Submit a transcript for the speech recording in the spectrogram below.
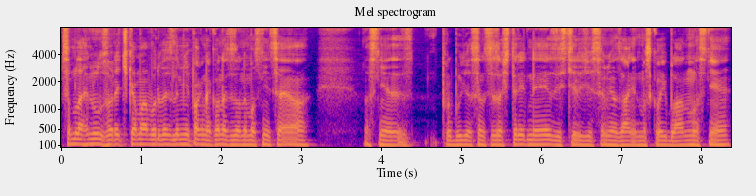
jsem lehnul s horečkama, odvezli mě pak nakonec do nemocnice a vlastně probudil jsem se za čtyři dny, zjistili, že jsem měl zánět mozkových blán vlastně,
